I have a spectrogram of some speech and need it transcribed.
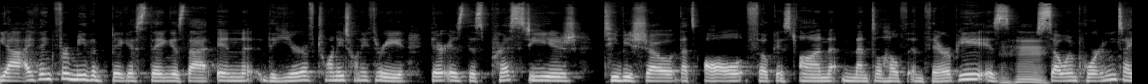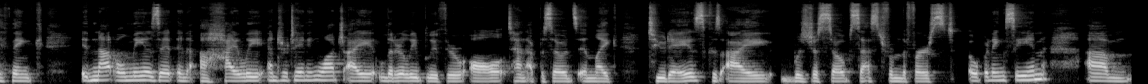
Yeah, I think for me, the biggest thing is that in the year of 2023, there is this prestige TV show that's all focused on mental health and therapy is Mhm. so important. I think it not only is it an, a highly entertaining watch, I literally blew through all 10 episodes in like two days because I was just so obsessed from the first opening scene. Um,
